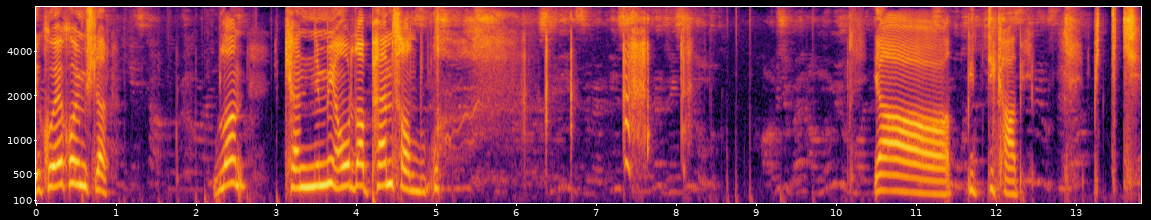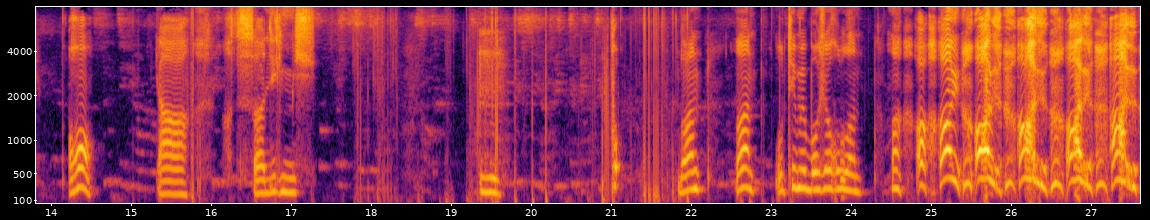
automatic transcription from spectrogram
Rico'ya koymuşlar. Lan kendimi orada pem sandım. ya bittik abi. Bittik. Aha. Ya Salih'miş. Lan lan ultimi boşa kullan. Lan ah, hayır hayır hayır hayır hayır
